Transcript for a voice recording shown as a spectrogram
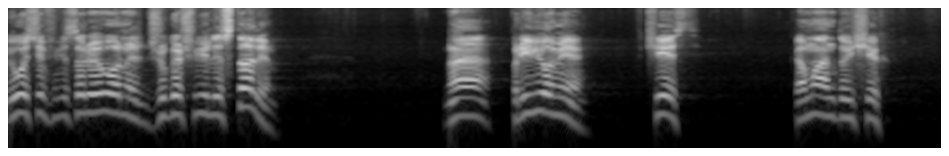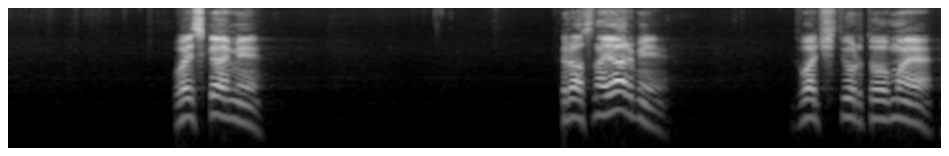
Иосиф Виссарионович Джугашвили Сталин, на приеме в честь командующих войсками Красной Армии 24 мая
